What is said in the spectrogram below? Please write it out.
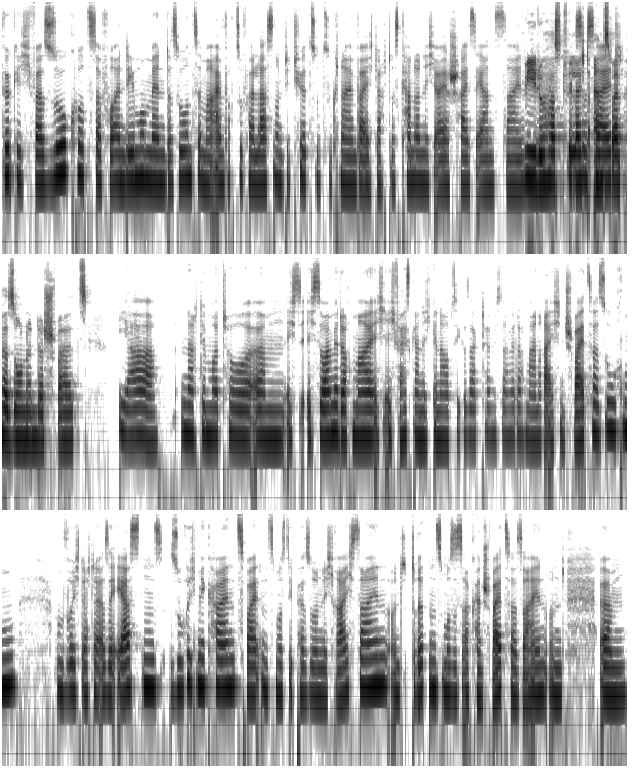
wirklich, ich war so kurz davor, in dem Moment das Wohnzimmer einfach zu verlassen und die Tür zuzuknallen, weil ich dachte, das kann doch nicht euer Scheiß ernst sein. Wie, du hast vielleicht ein, halt, zwei Personen in der Schweiz. Ja, nach dem Motto, ähm, ich, ich soll mir doch mal, ich, ich weiß gar nicht genau, ob sie gesagt haben, ich soll mir doch mal einen reichen Schweizer suchen. Und wo ich dachte, also erstens suche ich mir keinen, zweitens muss die Person nicht reich sein und drittens muss es auch kein Schweizer sein. Und ähm,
